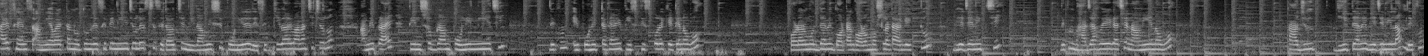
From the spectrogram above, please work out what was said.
হাই ফ্রেন্ডস, আমি আবার একটা নতুন রেসিপি নিয়ে চলে এসেছি, সেটা হচ্ছে নিরামিষি পনিরের রেসিপি কীভাবে বানাচ্ছি চলুন, আমি প্রায় তিনশো গ্রাম পনির নিয়েছি। দেখুন, এই পনিরটাকে আমি পিস পিস করে কেটে নেব। কড়ার মধ্যে আমি গোটা গরম মশলাটা আগে একটু ভেজে নিচ্ছি। দেখুন, ভাজা হয়ে গেছে, নামিয়ে নেব। কাজু ঘিতে আমি ভেজে নিলাম, দেখুন।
